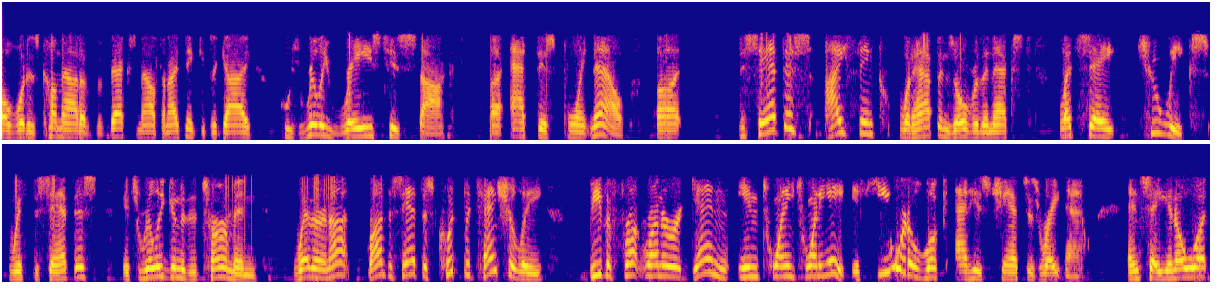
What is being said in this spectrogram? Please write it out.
of what has come out of Vivek's mouth, and I think it's a guy who's really raised his stock uh, at this point now. Uh, DeSantis, I think what happens over the next, let's say, two weeks with DeSantis, it's really going to determine whether or not Ron DeSantis could potentially be the front runner again in 2028. If he were to look at his chances right now and say, you know what,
